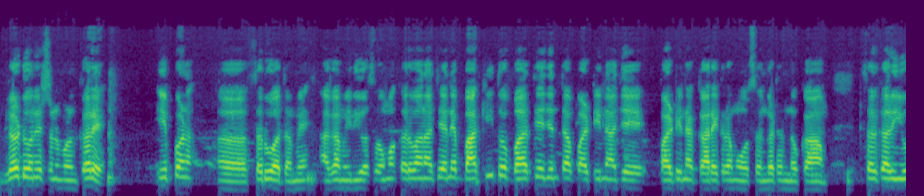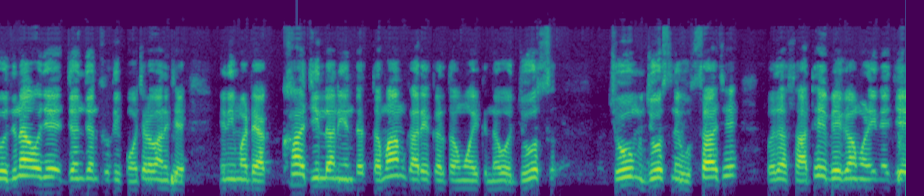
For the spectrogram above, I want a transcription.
બ્લડ ડોનેશન પણ કરે એ પણ શરૂઆત અમે આગામી દિવસોમાં કરવાના છે. અને બાકી તો ભારતીય જનતા પાર્ટીના જે, પાર્ટીના કાર્યક્રમો, સંગઠનનું કામ, સરકારી યોજનાઓ જે જન જન સુધી પહોંચાડવાની છે, એની માટે આખા જિલ્લાની અંદર તમામ કાર્યકર્તાઓમાં એક નવો જોશ, જોમ જોશ ને ઉત્સાહ છે. બધા સાથે ભેગા મળીને જે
